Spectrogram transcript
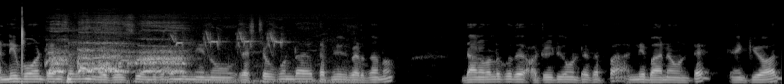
అన్నీ బాగుంటాయని సరే నాకు తెలుసు. ఎందుకంటే నేను రెస్ట్ ఇవ్వకుండా తప్పినీళ్ళు పెడతాను. దానివల్ల కొద్దిగా అటు ఇటుగా ఉంటాయి తప్ప అన్నీ బాగానే ఉంటాయి. Thank you all.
